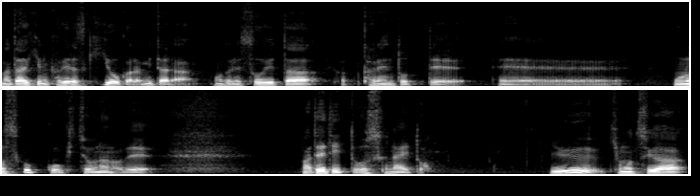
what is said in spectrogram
まあ、大企業に限らず企業から見たら本当にそういったタレントって、えー、ものすごくこう貴重なので。まあ、出ていってほしくないという気持ちが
